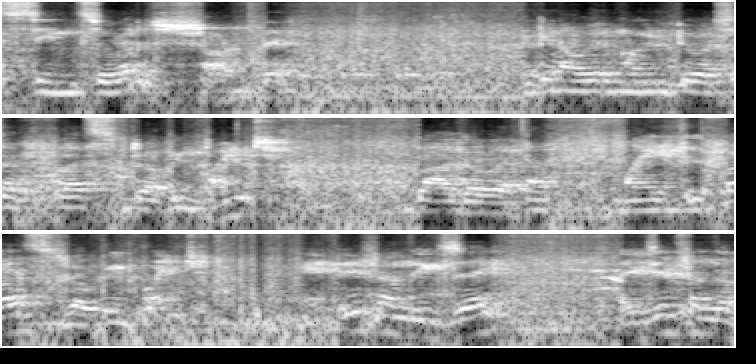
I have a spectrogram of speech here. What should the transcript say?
waterfall scenes were shot there. Okay, now we're moving towards the first dropping point, Bhagavata, Maithil. First dropping point, entry from the exit, exit from the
